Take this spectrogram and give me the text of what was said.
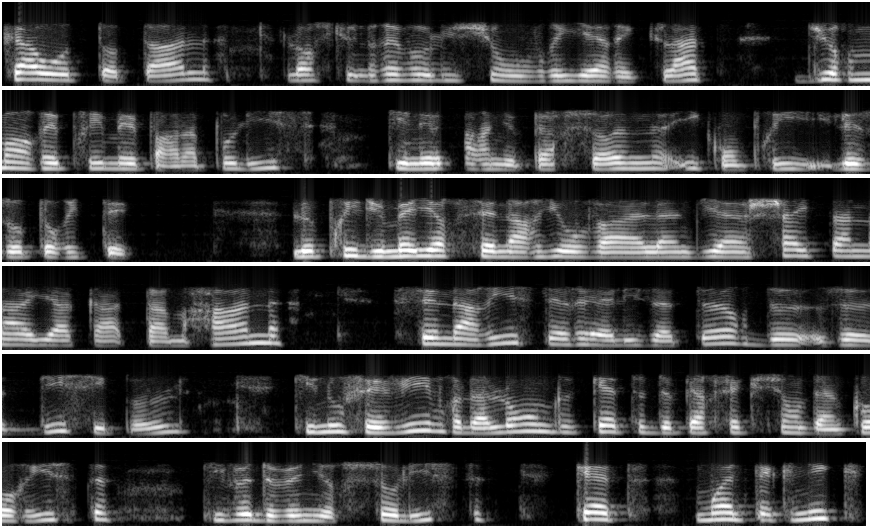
chaos total lorsqu'une révolution ouvrière éclate, durement réprimée par la police, qui n'épargne personne, y compris les autorités. Le prix du meilleur scénario va à l'Indien Chaitanya Tamhan, scénariste et réalisateur de The Disciple, qui nous fait vivre la longue quête de perfection d'un choriste qui veut devenir soliste, quête moins technique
